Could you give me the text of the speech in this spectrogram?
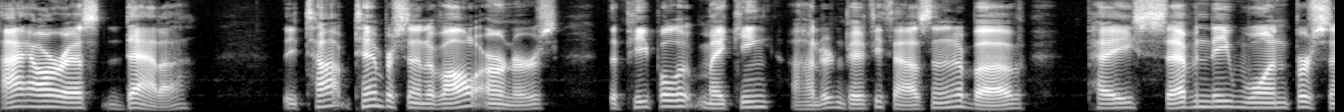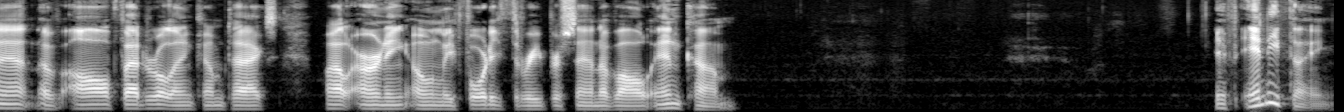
IRS data, the top 10% of all earners, the people making 150,000 and above, pay 71% of all federal income tax while earning only 43% of all income. If anything,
